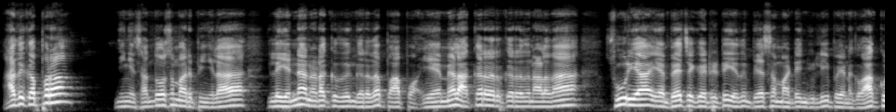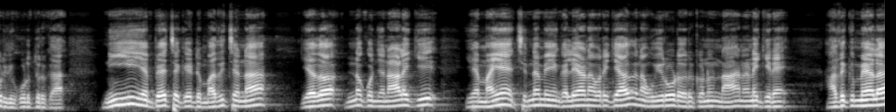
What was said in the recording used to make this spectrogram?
அதுக்கப்புறம் நீங்கள் சந்தோஷமாக இருப்பீங்களா? இல்லை என்ன நடக்குதுங்கிறத பார்ப்போம் என் மேலே அக்கறை இருக்கிறதுனால தான் சூர்யா என் பேச்சை கேட்டுட்டு எதுவும் பேச மாட்டேன்னு சொல்லி இப்போ எனக்கு வாக்குறுதி கொடுத்துருக்கா. நீயும் என் பேச்சை கேட்டு மதிச்சேன்னா ஏதோ இன்னும் கொஞ்சம் நாளைக்கு என் மயன் சின்ன மையன் கல்யாணம் வரைக்காவது நான் உயிரோடு இருக்கணும்னு நான் நினைக்கிறேன். அதுக்கு மேலே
